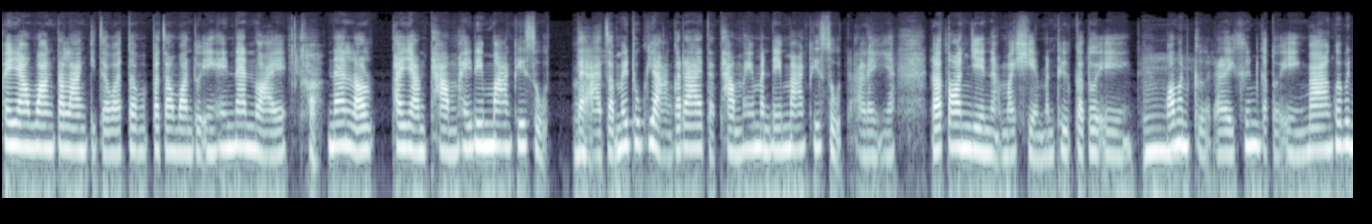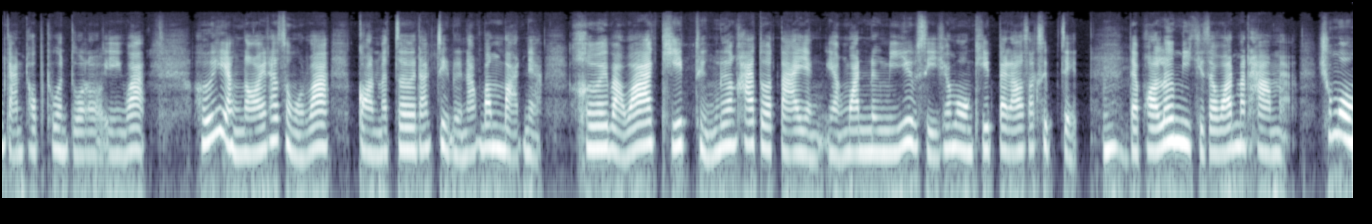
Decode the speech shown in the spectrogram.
พยายามวางตารางกิจวัตรประจำวันตัวเองให้แน่นไว้ค่ะแน่นแล้วพยายามทำให้ได้มากที่สุด แต่อาจจะไม่ทุกอย่างก็ได้ แต่ทำให้มันได้มากที่สุดอะไรอย่างเงี้ย แล้วตอนเย็นน่ะมาเขียนบันทึกกับตัวเองอืมว่ามันเกิดอะไรขึ้นกับตัวเองบ้าง เพื่อเป็นการทบทวนตัวเราเองว่าเฮ้ยอย่างน้อยถ้าสมมติว่าก่อนมาเจอนักจิตหรือนักบำบัดเนี่ย เคยแบบว่าคิดถึงเรื่องฆ่าตัวตายอย่างอย่างวันหนึ่งมี24ชั่วโมงคิดไปแล้วสัก17อืมแต่พอเริ่มมีกิจวัตรมาทำอะชั่วโมง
